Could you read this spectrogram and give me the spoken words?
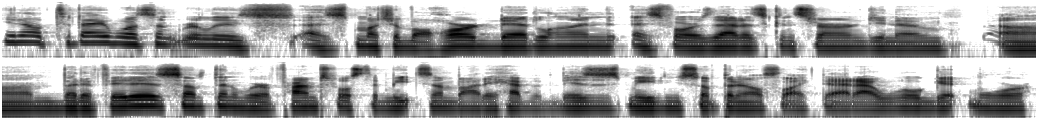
you know, today wasn't really as, as much of a hard deadline as far as that is concerned, you know. Um, but if it is something where if I'm supposed to meet somebody, have a business meeting, something else like that, I will get more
